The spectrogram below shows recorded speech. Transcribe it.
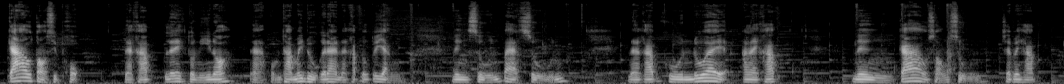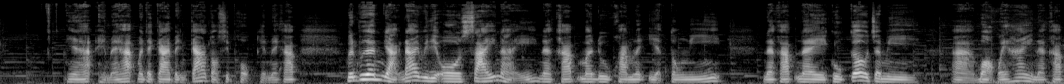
9 ต่อ 16 นะครับเลขตัวนี้เนาะอ่าผมทำให้ดูก็ได้นะครับยกตัวอย่าง 1080นะครับคูณด้วยอะไรครับ 1920 ใช่ไหมครับเนี่ยฮะเห็นไหมครับมันจะกลายเป็น 9 ต่อ 16 เห็นไหมครับ เพื่อนๆ อยากได้วิดีโอไซส์ไหนนะครับ มาดูความละเอียดตรงนี้นะครับ ใน Google จะมีอบอกไว้ให้นะครับ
